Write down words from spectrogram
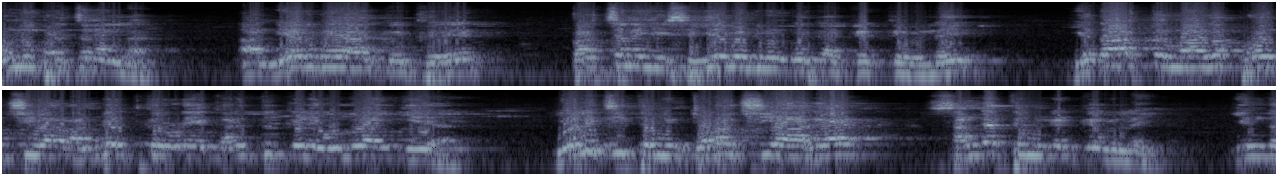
ஒன்றும் பிரச்சனை இல்லை. நான் நேர்மையாக கேட்கிறேன் பிரச்சனையை செய்ய வேண்டும் என்பதற்காக கேட்கவில்லை. யதார்த்தமாக புரட்சியார் அம்பேத்கருடைய கருத்துக்களை உள்வாங்கிய எழுச்சி தமிழின் தொடர்ச்சியாக சங்கத்தின் கேட்கவில்லை. இந்த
